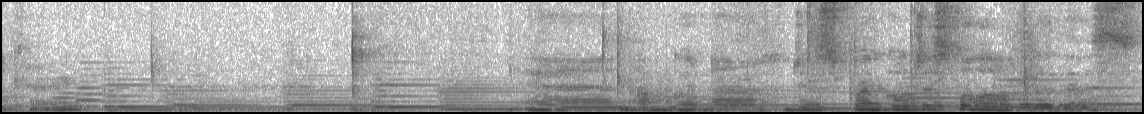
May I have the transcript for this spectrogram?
Okay. And I'm gonna just sprinkle just a little bit of this.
